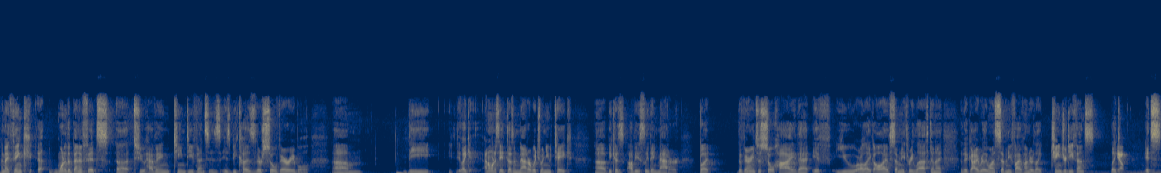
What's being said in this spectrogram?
And I think uh, one of the benefits uh, to having team defenses is because they're so variable. Um, the like I don't want to say it doesn't matter which one you take uh, because obviously they matter, but the variance is so high that if you are like, oh, I have 73 left and I the guy really wants 7500, like change your defense. Like yep. it's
